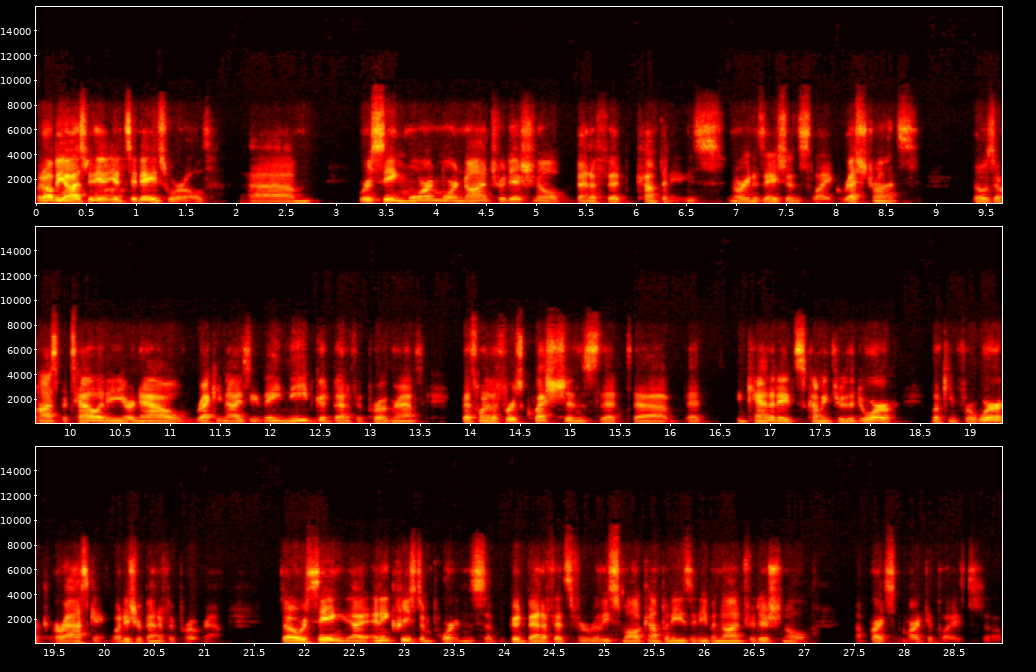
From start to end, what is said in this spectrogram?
But i'll be honest with you in today's world um, we're seeing more and more non-traditional benefit companies and organizations like restaurants those in hospitality are now recognizing they need good benefit programs that's one of the first questions that uh, that candidates coming through the door looking for work are asking, "What is your benefit program?" So we're seeing uh, an increased importance of good benefits for really small companies and even non-traditional uh, parts of the marketplace. So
